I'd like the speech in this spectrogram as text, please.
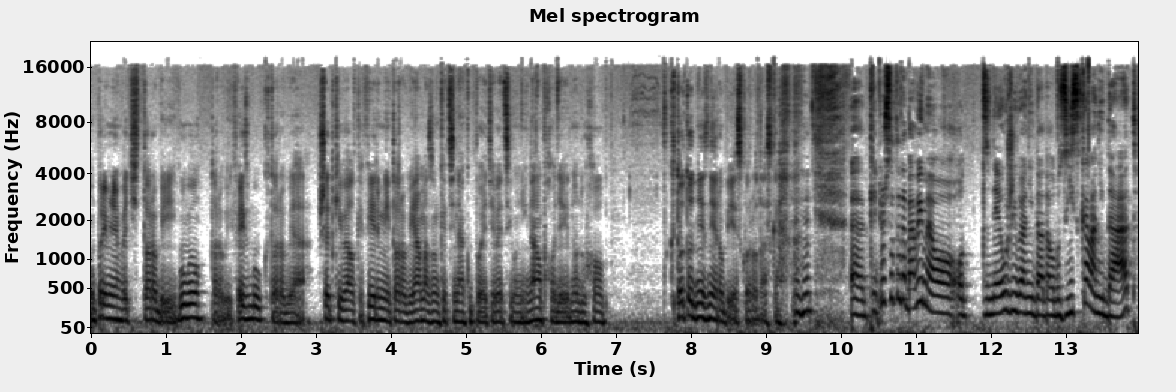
Úprimne, veď to robí Google, to robí Facebook, to robia všetky veľké firmy, to robí Amazon, keď si nakupujete veci u nich na obchode, jednoducho kto to dnes nerobí, je skôr otázka. Uh-huh. Keď už sa teda bavíme o, o zneužívaní dát alebo získavaní dát,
